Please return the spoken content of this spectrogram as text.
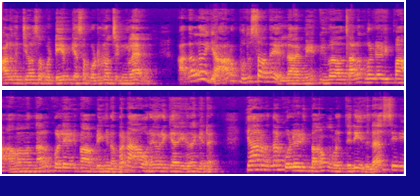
ஆளுங்கட்சியும் சப்போர்ட் டிஎம்கே சப்போர்ட்னு வச்சுக்கோங்களேன். அதெல்லாம் யாரும் புதுசா தான் எல்லாருமே இவன் வந்தாலும் கொள்ளையடிப்பான் அவன் வந்தாலும் கொள்ளையடிப்பான் அப்படிங்கிறப்ப நான் ஒரே ஒரு கேள்வி தான் கேட்டேன். யார் வந்தா கொள்ளையடிப்பாங்க உங்களுக்கு தெரியுதுல சரி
